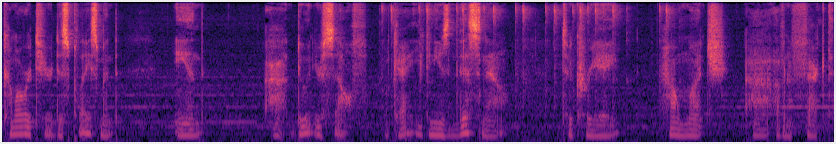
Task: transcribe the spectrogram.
come over to your displacement and uh, do it yourself. Okay, you can use this now to create how much uh, of an effect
